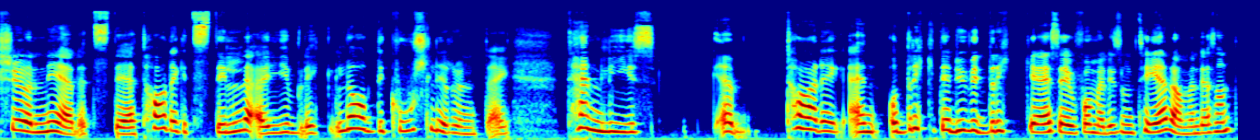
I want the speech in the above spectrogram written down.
sjøl ned et sted. Ta deg et stille øyeblikk. Lag det koselig rundt deg. Tenn lys. Ta deg en Og drikk det du vil drikke. Jeg ser jo for meg liksom te, da, men det er sant.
